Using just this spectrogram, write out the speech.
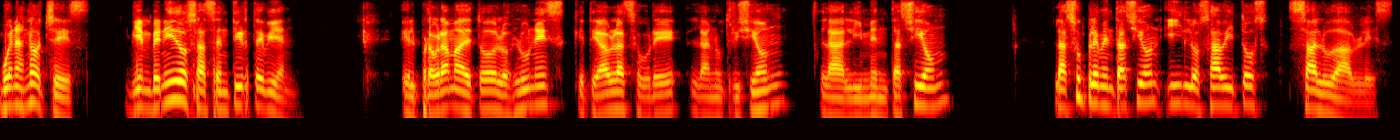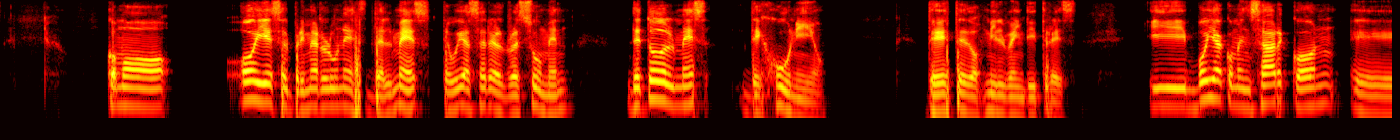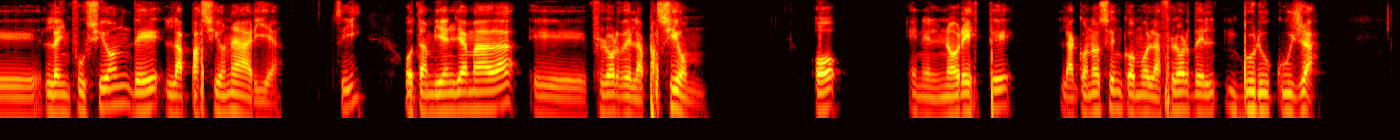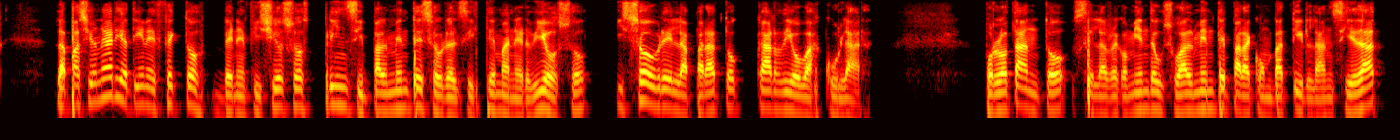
Buenas noches, bienvenidos a Sentirte Bien, el programa de todos los lunes que te habla sobre la nutrición, la alimentación, la suplementación y los hábitos saludables. Como hoy es el primer lunes del mes, te voy a hacer el resumen de todo el mes de junio de este 2023. Y voy a comenzar con eh, la infusión de la pasionaria, ¿sí? O también llamada eh, flor de la pasión. O en el noreste la conocen como la flor del burucuyá. La pasionaria tiene efectos beneficiosos principalmente sobre el sistema nervioso y sobre el aparato cardiovascular. Por lo tanto, se la recomienda usualmente para combatir la ansiedad,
